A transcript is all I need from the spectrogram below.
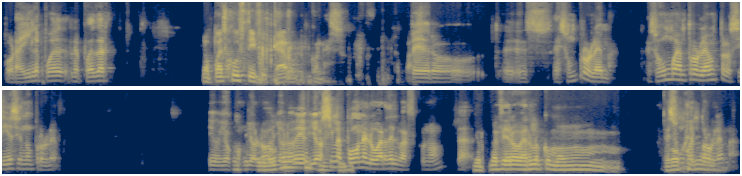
por ahí le puedes, le puedes dar, Lo puedes justificar, güey, con eso. Capaz. pero es, es un problema. Es un buen problema, pero sigue siendo un problema. Digo, yo, yo, lo, yo, lo yo sí me pongo en el lugar del Vasco, ¿no? O sea, Yo prefiero verlo como un. es un buen bueno, problema.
